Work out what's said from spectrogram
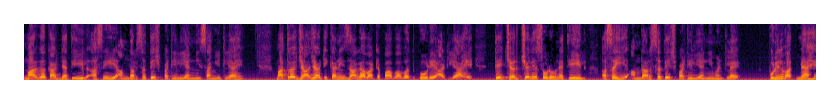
मार्ग काढण्यात येईल असेही आमदार सतेज पाटील यांनी सांगितले आहे. मात्र ज्या ज्या ठिकाणी जागा वाटपाबाबत घोडे आटले आहे ते चर्चेने सोडवण्यात येईल असंही आमदार सतेज पाटील यांनी म्हटलंय. पुढील बातमी आहे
